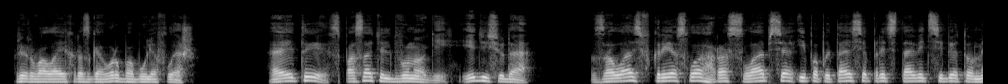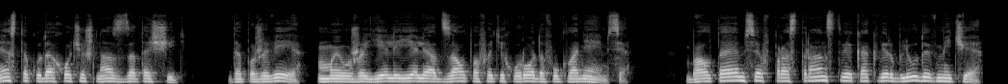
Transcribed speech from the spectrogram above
– прервала их разговор бабуля Флэш. «Эй ты, спасатель двуногий, иди сюда. Залазь в кресло, расслабься и попытайся представить себе то место, куда хочешь нас затащить. «Да поживее, мы уже еле-еле от залпов этих уродов уклоняемся. Болтаемся в пространстве, как верблюды в мече.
